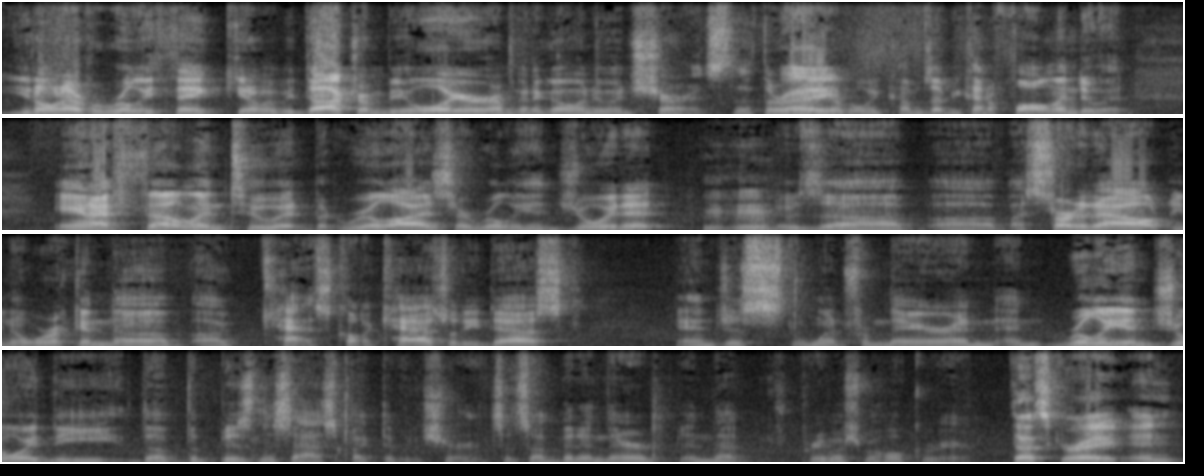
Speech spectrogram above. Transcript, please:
you don't ever really think, you know, I'm gonna be a doctor, I'm gonna be a lawyer, I'm gonna go into insurance. The third Right. one never really comes up. You kind of fall into it, and I fell into it, but realized I really enjoyed it. Mm-hmm. It was uh, uh, I started out, you know, working uh, a ca- it's called a casualty desk, and just went from there, and, and really enjoyed the, the the business aspect of insurance. Since I've been in there in that pretty much my whole career. that's great and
